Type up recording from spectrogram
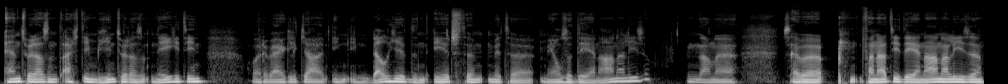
eind 2018, begin 2019 waren we eigenlijk ja, in, in België de eerste met, uh, met onze DNA-analyse. En dan uh, zijn we vanuit die DNA-analyse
